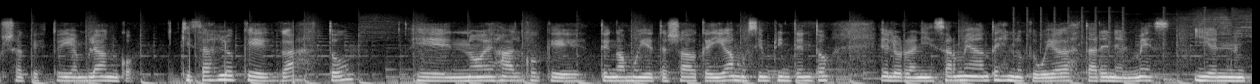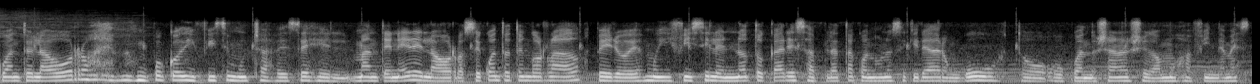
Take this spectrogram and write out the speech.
ya que estoy en blanco. Quizás lo que gasto eh, no es algo que tenga muy detallado, que digamos, siempre intento el organizarme antes en lo que voy a gastar en el mes. Y en cuanto al ahorro, es un poco difícil muchas veces el mantener el ahorro. Sé cuánto tengo ahorrado, pero es muy difícil el no tocar esa plata cuando uno se quiere dar un gusto o cuando ya no llegamos a fin de mes.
